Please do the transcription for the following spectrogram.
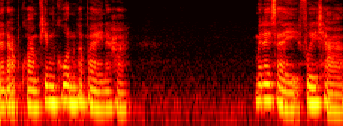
ระดับความเข้มข้นเข้าไปนะคะ ไม่ได้ใส่เฟื่ยฉาง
